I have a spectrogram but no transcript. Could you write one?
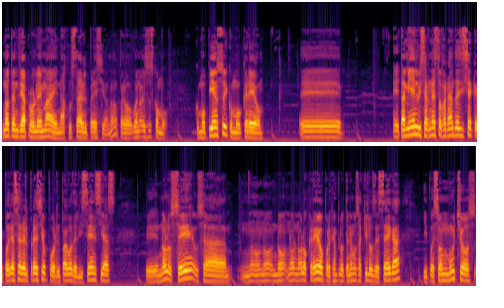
no tendría problema en ajustar el precio, ¿no? Pero bueno, eso es como, como pienso y como creo. Eh, eh, también Luis Ernesto Fernández dice que podría ser el precio por el pago de licencias. Eh, no lo sé, o sea, no, no, no, no, no lo creo. Por ejemplo, tenemos aquí los de Sega y pues son muchos.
